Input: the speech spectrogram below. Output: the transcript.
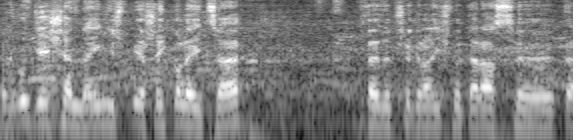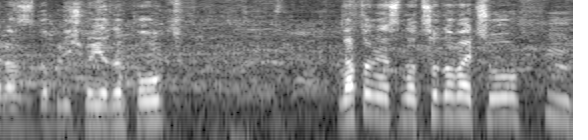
w rundzie jesiennej, niż w pierwszej kolejce. Wtedy przegraliśmy, teraz, e, teraz zdobyliśmy jeden punkt. Natomiast no, co do meczu, hmm,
